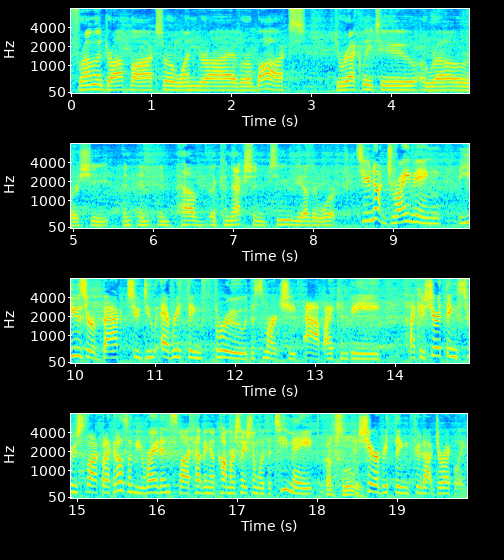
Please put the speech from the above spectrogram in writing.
from a Dropbox or OneDrive or a Box directly to a row or a sheet and, and, and have a connection to the other work. So you're not driving the user back to do everything through the Smartsheet app. I can be, I can share things through Slack, but I can also be right in Slack having a conversation with a teammate. Absolutely. Share everything through that directly.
